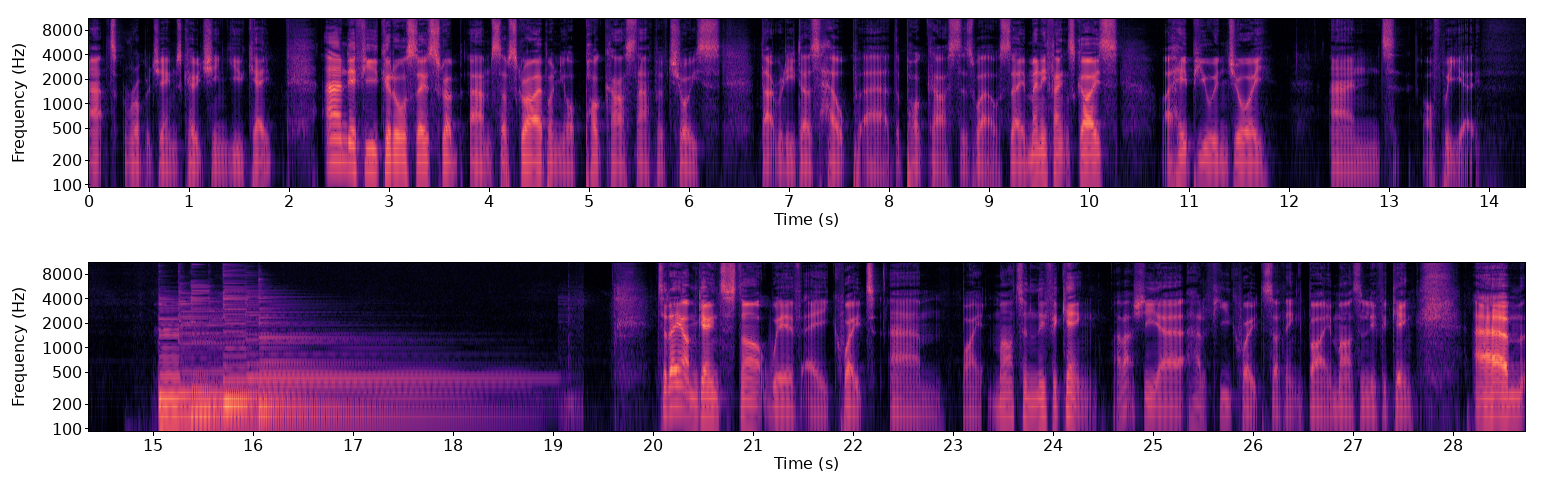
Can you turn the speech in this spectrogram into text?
at Robert James Coaching UK. And if you could also scrub, um, subscribe on your podcast app of choice, that really does help uh, the podcast as well. So many thanks, guys. I hope you enjoy, and off we go. Today, I'm going to start with a quote. Um, by Martin Luther King. I've actually uh, had a few quotes, I think, by Martin Luther King. Um,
